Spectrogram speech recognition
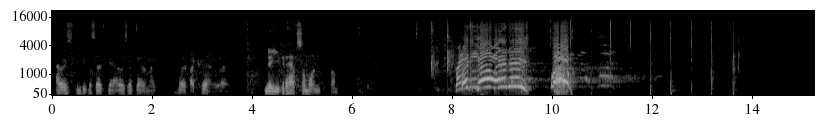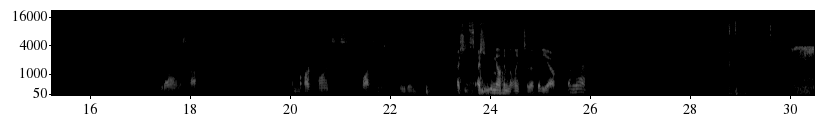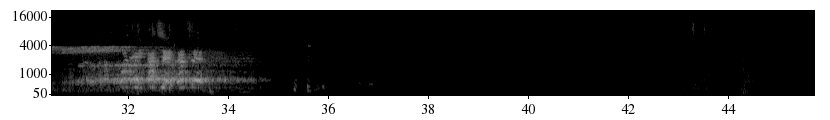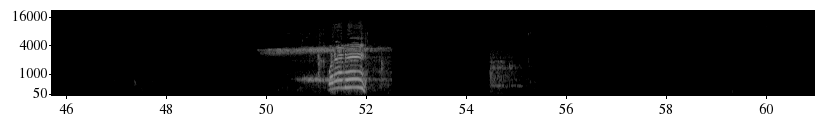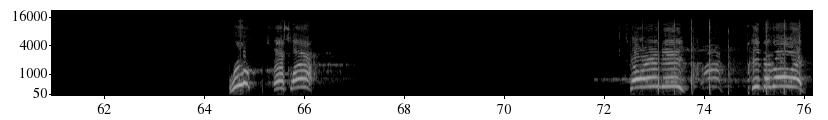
I always, when people said to me, I always look at it, I'm like, no, if I could, I would. No, you could have someone. Come on, Let's Andi. go, Andi! Woo! That one was tough. And Mark Lawrence is watching, tweeting. I should email him the link to the video. Oh, yeah. That's it. That's it. Woo! It's fast lap. Let's go, Andi! Keep it rolling!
